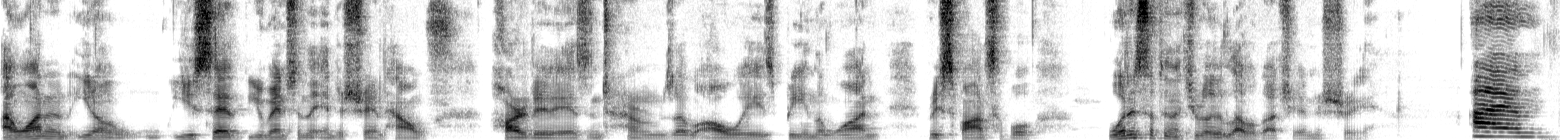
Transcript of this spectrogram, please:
I want to, you know, you said you mentioned the industry and how hard it is in terms of always being the one responsible. What is something that you really love about your industry Um,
